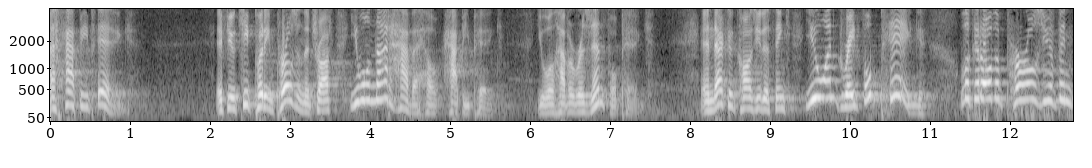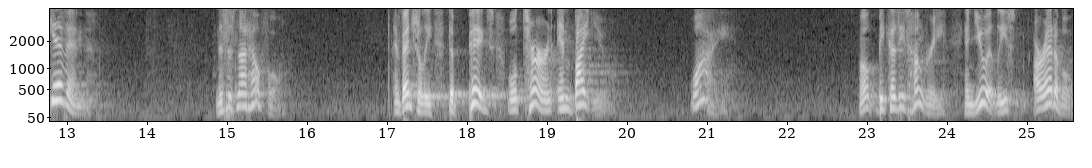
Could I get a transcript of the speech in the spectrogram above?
a happy pig. If you keep putting pearls in the trough, you will not have a happy pig. You will have a resentful pig. And that could cause you to think, You ungrateful pig, look at all the pearls you have been given. This is not helpful. Eventually, the pigs will turn and bite you. Why? Well, because he's hungry, and you at least are edible.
